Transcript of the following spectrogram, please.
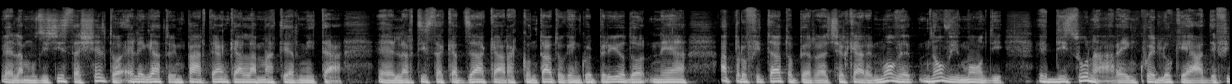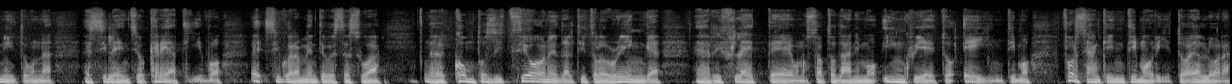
eh, la musicista ha scelto è legato in parte anche alla maternità. Eh, l'artista kazaka ha raccontato che in quel periodo ne ha approfittato per cercare nuove, nuovi modi eh, di suonare in quello che ha definito un eh, silenzio creativo. sicuramente questa sua eh, composizione dal titolo Ring riflette uno stato d'animo inquieto e intimo, forse anche intimorito. E allora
